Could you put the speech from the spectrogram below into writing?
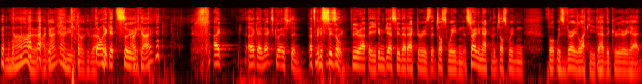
No, I don't know who you're talking about. don't want to get sued Okay. I, okay next question that's a bit of sizzle for you out there you can guess who that actor is that Joss Whedon Australian actor that Joss Whedon thought was very lucky to have the career he had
